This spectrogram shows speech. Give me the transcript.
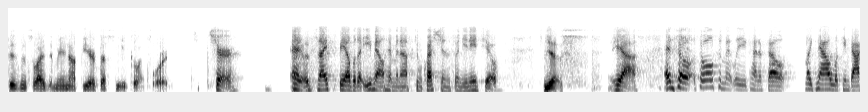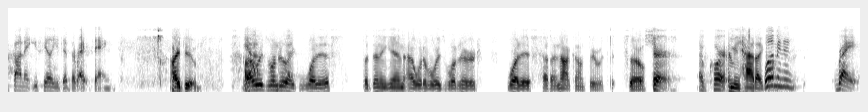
business wise it may not be our best move going forward. Sure. And it was nice to be able to email him and ask him questions when you need to. Yes. Yeah. And so so ultimately you kind of felt like now looking back on it you feel you did the right thing. I do. Yeah. I always wonder like what if, but then again I would have always wondered what if had I not gone through with it. So Sure. Of course. I mean had I Well, I mean right.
